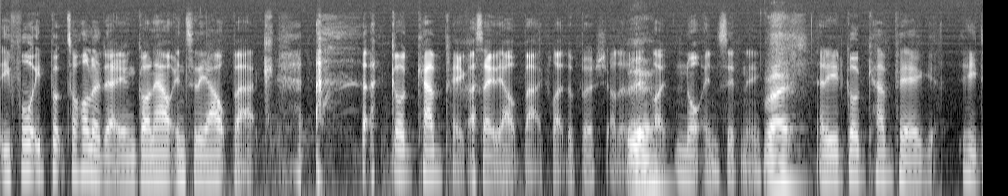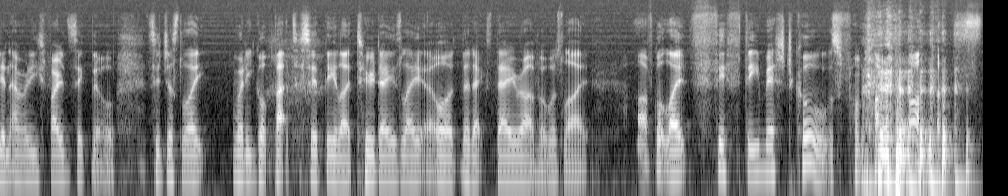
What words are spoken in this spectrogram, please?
He thought he'd booked a holiday and gone out into the outback. gone camping. I say the outback, like the bush. I don't know, Yeah. like not in Sydney Right. and he'd gone camping. He didn't have any phone signal, so just like when he got back to Sydney, like two days later or the next day rather, was like, "I've got like fifty missed calls from my boss."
